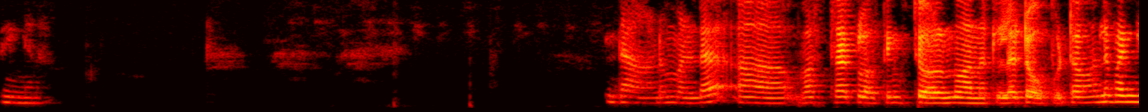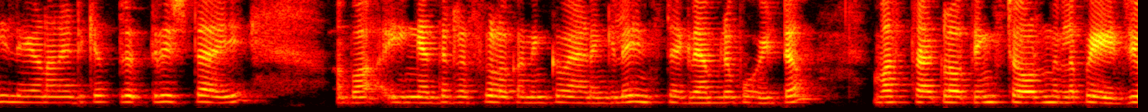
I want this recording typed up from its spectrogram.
ഇങ്ങനെ. ഇതാണ് നമ്മളുടെ വസ്ത്ര ക്ലോത്തിങ് സ്റ്റോറിൽ നിന്ന് വന്നിട്ടുള്ള ടോപ്പ് കേട്ടോ നല്ല ഭംഗിയില്ലേ കാണാനായിട്ട് എനിക്ക് ഒത്തിരി ഒത്തിരി ഇഷ്ടമായി അപ്പോൾ ഇങ്ങനത്തെ ഡ്രസ്സുകളൊക്കെ നിങ്ങൾക്ക് വേണമെങ്കിൽ ഇൻസ്റ്റാഗ്രാമിൽ പോയിട്ട് വസ്ത്ര ക്ലോത്തിങ് സ്റ്റോർ എന്നുള്ള പേജ്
